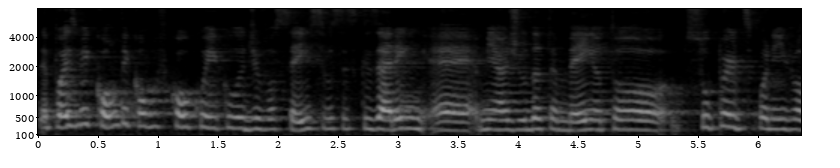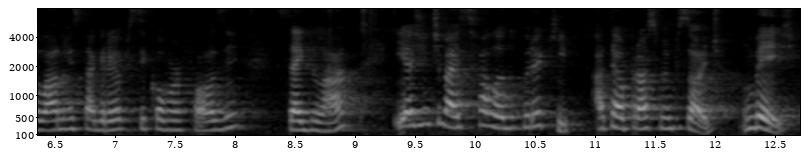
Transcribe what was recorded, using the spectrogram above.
Depois me contem como ficou o currículo de vocês. Se vocês quiserem é, me ajuda também, eu tô super disponível lá no Instagram, Psicomorfose. Segue lá. E a gente vai se falando por aqui. Até o próximo episódio. Um beijo!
